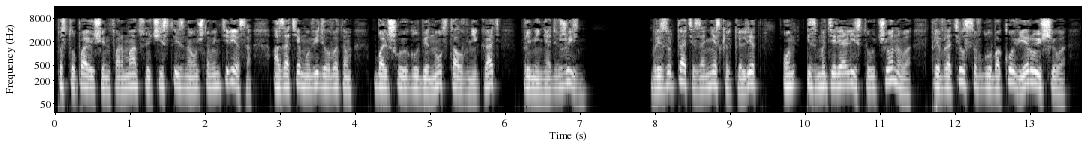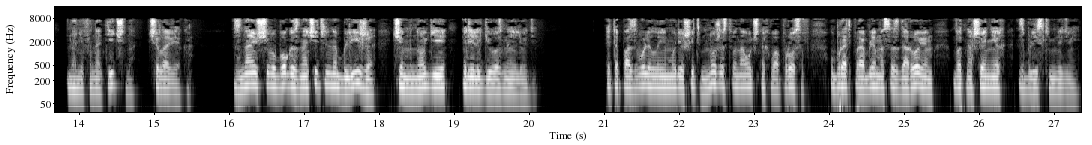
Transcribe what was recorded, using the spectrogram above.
поступающую информацию чисто из научного интереса, а затем увидел в этом большую глубину, стал вникать, применять в жизнь. В результате за несколько лет он из материалиста-ученого превратился в глубоко верующего, но не фанатично, человека, знающего Бога значительно ближе, чем многие религиозные люди. Это позволило ему решить множество научных вопросов, убрать проблемы со здоровьем в отношениях с близкими людьми.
